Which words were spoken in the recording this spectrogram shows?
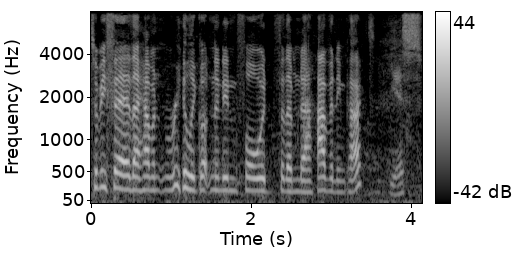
To be fair, they haven't really gotten it in forward for them to have an impact. Yes.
